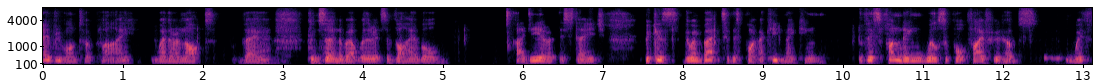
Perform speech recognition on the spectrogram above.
everyone to apply, whether or not they're concerned about whether it's a viable idea at this stage. Because going back to this point I keep making, this funding will support five food hubs with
